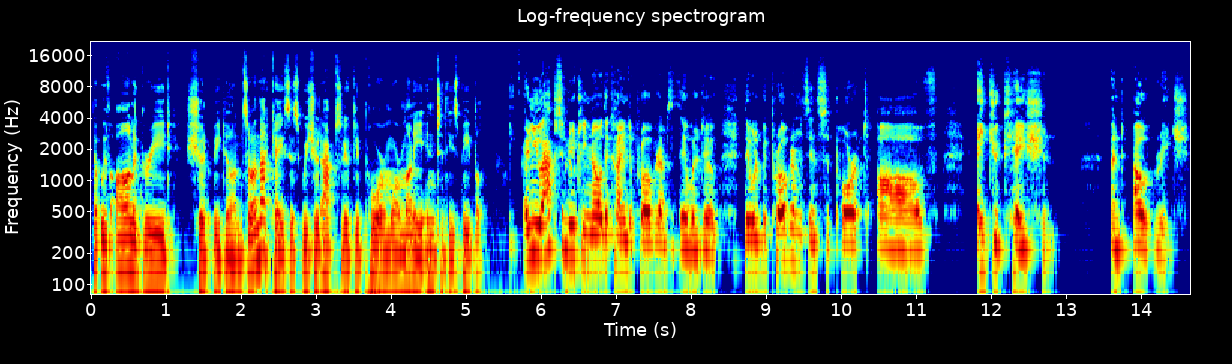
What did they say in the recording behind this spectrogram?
that we've all agreed should be done. So in that case, we should absolutely pour more money into these people. And you absolutely know the kind of programs that they will do. There will be programs in support of education and outreach.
